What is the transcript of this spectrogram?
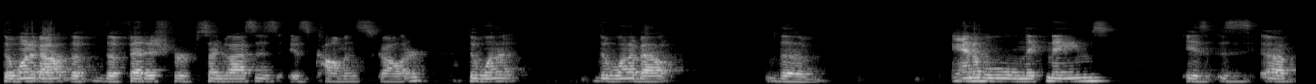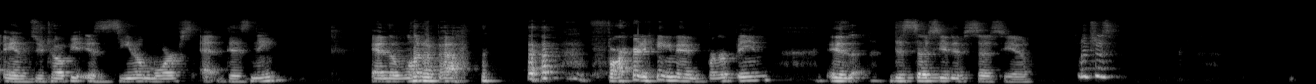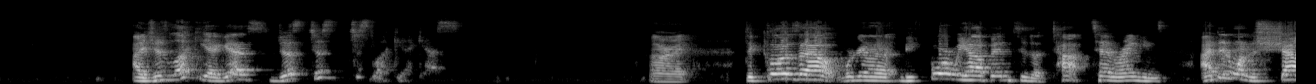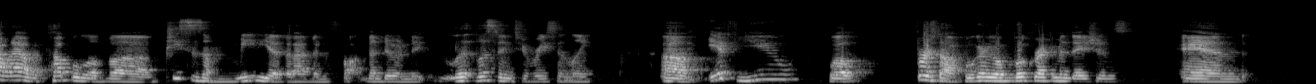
the one about the the fetish for sunglasses is common scholar. The one uh, the one about the animal nicknames is uh, in Zootopia is xenomorphs at Disney, and the one about farting and burping is dissociative socio, which is I just lucky, I guess. Just just just lucky, I guess. All right. To close out, we're gonna before we hop into the top ten rankings. I did want to shout out a couple of uh, pieces of media that I've been been doing li- listening to recently. Um, if you well, first off, we're gonna go book recommendations, and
